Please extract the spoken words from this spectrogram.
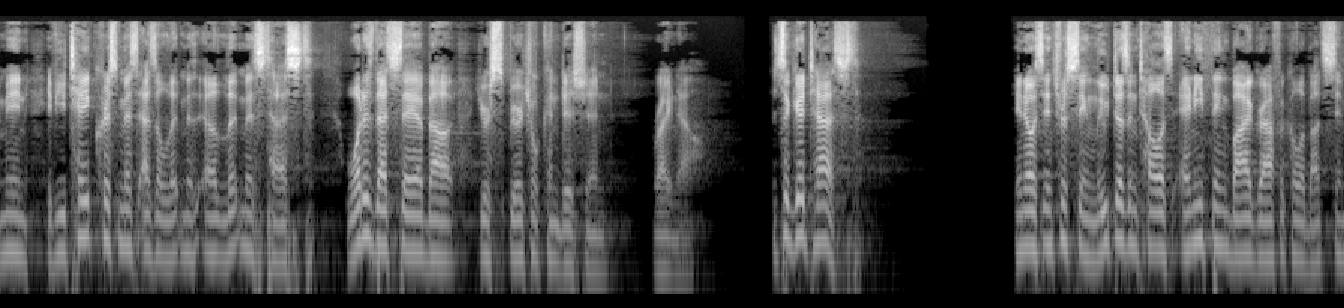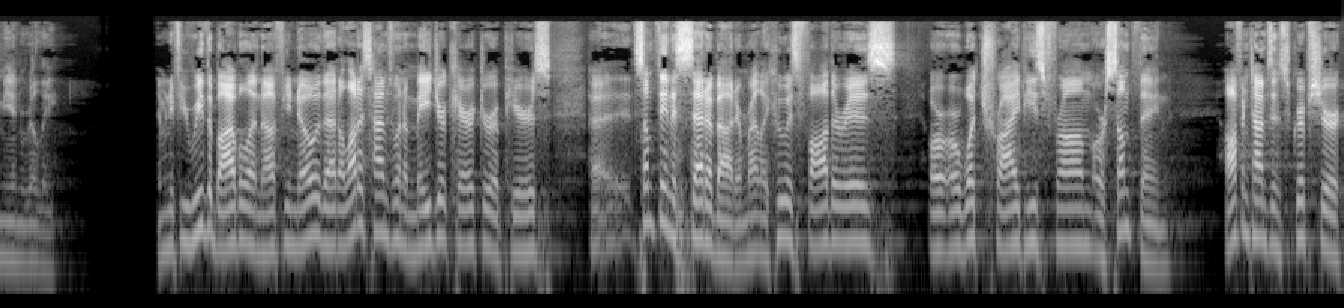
I mean, if you take Christmas as a litmus, a litmus test, what does that say about your spiritual condition right now? It's a good test. You know, it's interesting. Luke doesn't tell us anything biographical about Simeon, really. I mean, if you read the Bible enough, you know that a lot of times when a major character appears, uh, something is said about him, right? Like who his father is, or, or what tribe he's from, or something. Oftentimes in Scripture,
